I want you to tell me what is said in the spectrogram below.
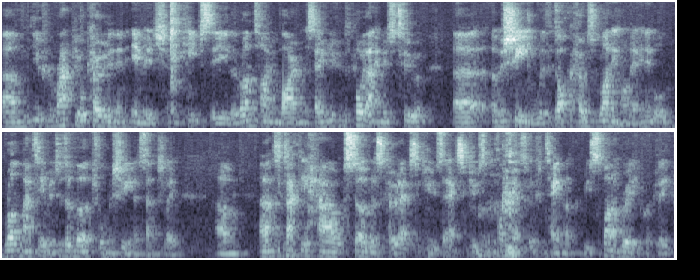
um, you can wrap your code in an image and it keeps the, the runtime environment the same. You can deploy that image to uh, a machine with the Docker host running on it and it will run that image as a virtual machine essentially. Um, and that's exactly how serverless code executes. It executes in the context of a container that can be spun up really quickly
